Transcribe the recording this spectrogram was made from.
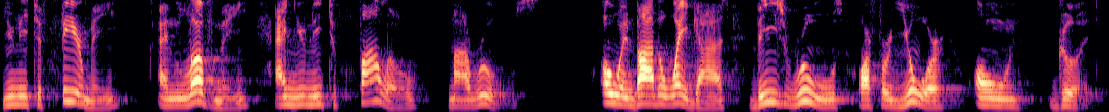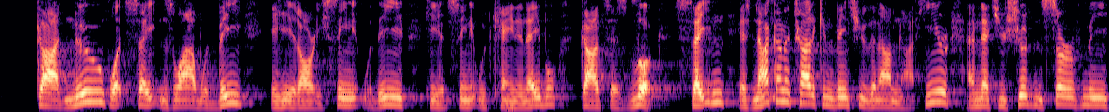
You need to fear me and love me, and you need to follow my rules. Oh, and by the way, guys, these rules are for your own good. God knew what Satan's lie would be. He had already seen it with Eve. He had seen it with Cain and Abel. God says, look, Satan is not going to try to convince you that I'm not here and that you shouldn't serve me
